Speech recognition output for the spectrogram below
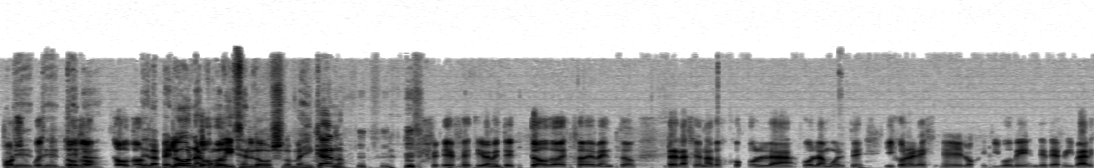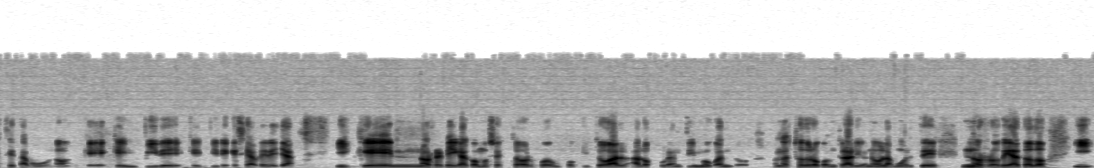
Por supuesto, todo, de la, todo. De la pelona, como dicen los, los mexicanos. Efectivamente, todos estos eventos relacionados con la, con la muerte y con el, objetivo de, derribar este tabú, ¿no? Que, impide, que impide que se hable de ella y que nos relega como sector pues un poquito al, al oscurantismo cuando, cuando es todo lo contrario, ¿no? La muerte nos rodea a todos y,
